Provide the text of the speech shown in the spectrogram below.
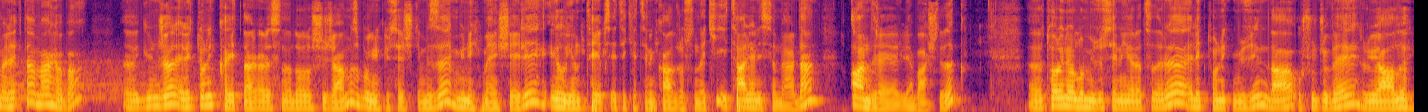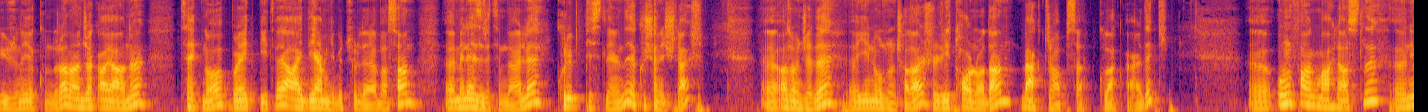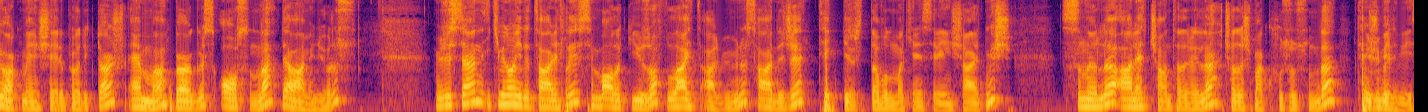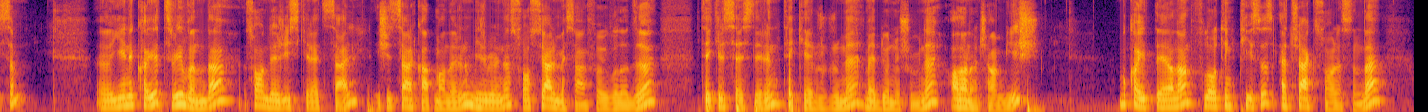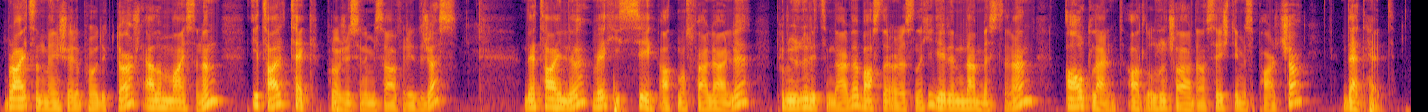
13 Melek'ten merhaba. Ee, güncel elektronik kayıtlar arasında dolaşacağımız bugünkü seçkimize Münih menşeli Alien Tapes etiketinin kadrosundaki İtalyan isimlerden Andrea ile başladık. Ee, Torinolu müzisyenin yaratıları elektronik müziğin daha uçucu ve rüyalı yüzüne yakın duran ancak ayağını tekno, breakbeat ve IDM gibi türlere basan e, melez ritimlerle kulüp pistlerinde yakışan işler. Ee, az önce de e, yeni uzun çalar Ritorno'dan Backdrops'a kulak verdik. Ee, Umfang mahlaslı e, New York menşeli prodüktör Emma Burgess Olson'la devam ediyoruz. Müzisyen 2017 tarihli Symbolic Use of Light albümünü sadece tek bir davul makinesiyle inşa etmiş. Sınırlı alet çantalarıyla çalışmak hususunda tecrübeli bir isim. Ee, yeni kayıt Riven'da son derece iskeletsel, işitsel katmanların birbirine sosyal mesafe uyguladığı tekil seslerin tekerrürüne ve dönüşümüne alan açan bir iş. Bu kayıtta yer alan Floating Pieces Attract sonrasında Brighton menşeli prodüktör Alan Myson'ın İtal Tech projesini misafir edeceğiz. Detaylı ve hissi atmosferlerle pürüzlü ritimler ve baslar arasındaki gerilimden beslenen Outland adlı uzun çalardan seçtiğimiz parça Deadhead.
